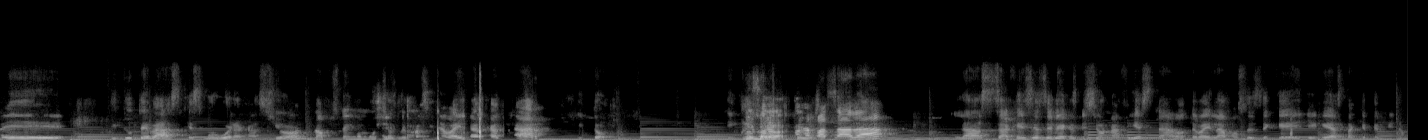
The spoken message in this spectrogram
de Si tú te vas, es muy buena canción. No, pues tengo muchas, me fascina bailar, cantar y todo. Incluso la semana pasada, las agencias de viajes me hicieron una fiesta donde bailamos desde que llegué hasta que terminó.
